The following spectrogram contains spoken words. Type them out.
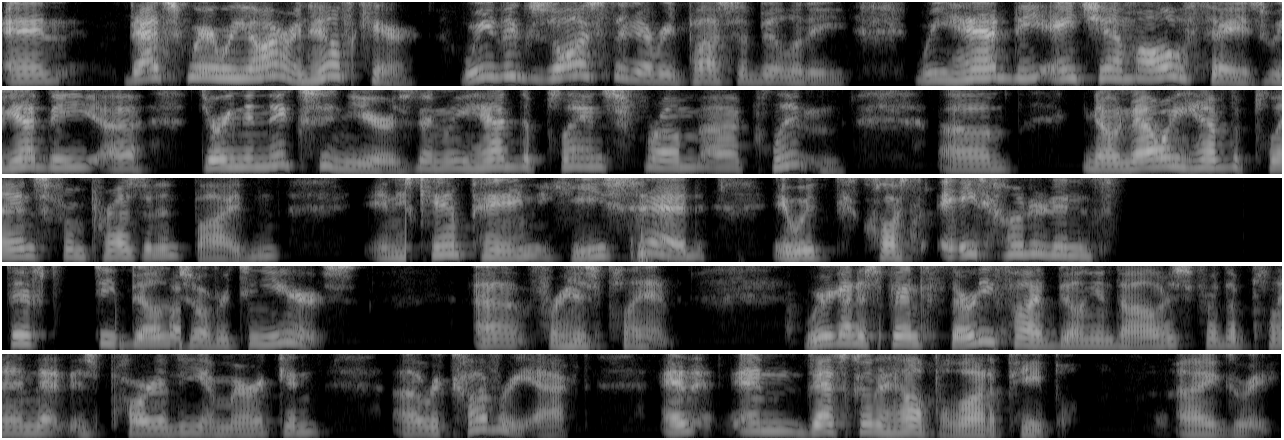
And that's where we are in healthcare. We've exhausted every possibility. We had the HMO phase. We had the uh, during the Nixon years. Then we had the plans from uh, Clinton. Um, you know, now we have the plans from President Biden. In his campaign, he said it would cost 850 billion over 10 years uh, for his plan. We're going to spend 35 billion dollars for the plan that is part of the American uh, Recovery Act, and and that's going to help a lot of people. I agree,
